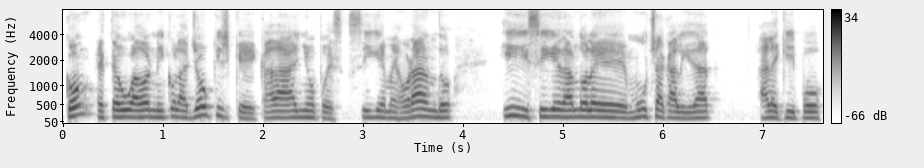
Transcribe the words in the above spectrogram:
con este jugador Nikola Jokic, que cada año pues sigue mejorando y sigue dándole mucha calidad al equipo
